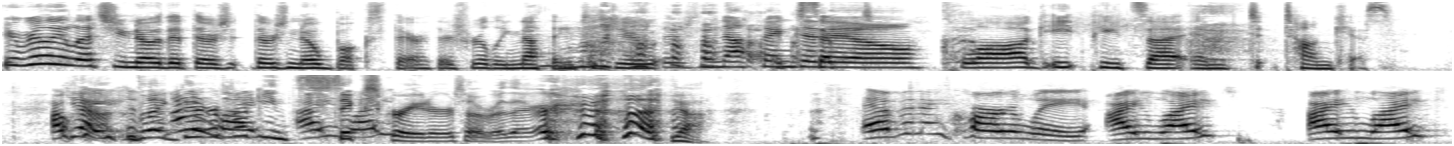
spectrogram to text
It really lets you know that there's there's no books there. There's really nothing to do. There's nothing to except do. Clog, eat pizza, and t- tongue kiss. Okay, Yeah, like I they're like- fucking I sixth like- graders over there. Yeah. Evan and Carly, I liked. I liked.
